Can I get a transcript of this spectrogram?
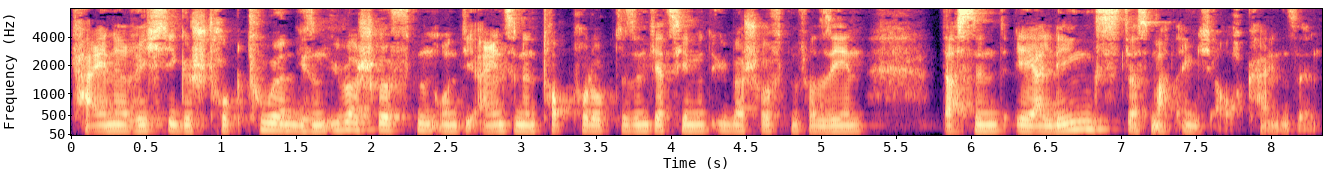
keine richtige Struktur in diesen Überschriften und die einzelnen Top-Produkte sind jetzt hier mit Überschriften versehen. Das sind eher Links, das macht eigentlich auch keinen Sinn.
